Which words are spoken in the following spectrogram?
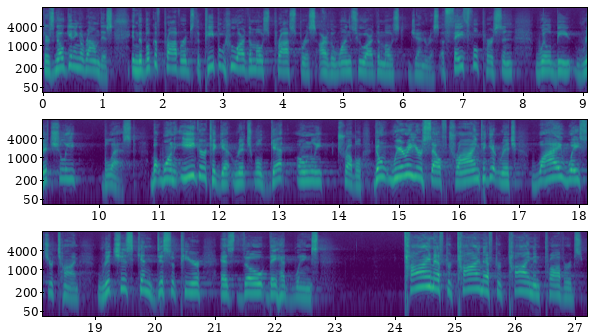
There's no getting around this. In the book of Proverbs, the people who are the most prosperous are the ones who are the most generous. A faithful person will be richly blessed, but one eager to get rich will get only trouble. Don't weary yourself trying to get rich. Why waste your time? Riches can disappear as though they had wings. Time after time after time in Proverbs,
